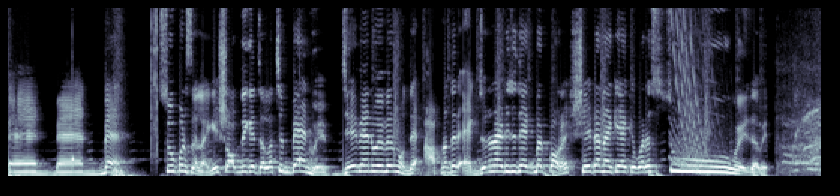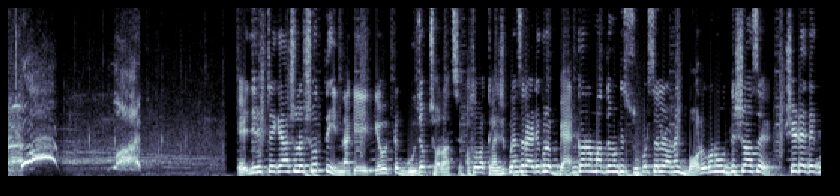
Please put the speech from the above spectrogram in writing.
ব্যান ব্যান ব্যান। সুপারসেল নাকি সব দিকে চালাচ্ছে ব্যান ওয়েভ যে ব্যান ওয়েভের মধ্যে আপনাদের একজনের আইডি যদি একবার পড়ে, সেটা নাকি একেবারে সু হয়ে যাবে। এই জিনিসটা কি আসলে সত্যি? নাকি কেউ একটা গুজব ছড়াচ্ছে? অথবা ক্লাসিক প্ল্যান্সের আইডিগুলো ব্যান করার মাধ্যমে কি সুপার সেলের অনেক বড় কোনো উদ্দেশ্য আছে? সেটাই দেখব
